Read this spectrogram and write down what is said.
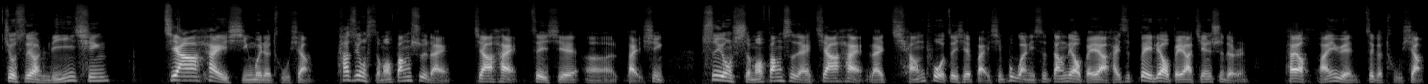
就是要厘清加害行为的图像，他是用什么方式来加害这些呃百姓？是用什么方式来加害、来强迫这些百姓？不管你是当廖北亚还是被廖北亚监视的人。他要还原这个图像，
